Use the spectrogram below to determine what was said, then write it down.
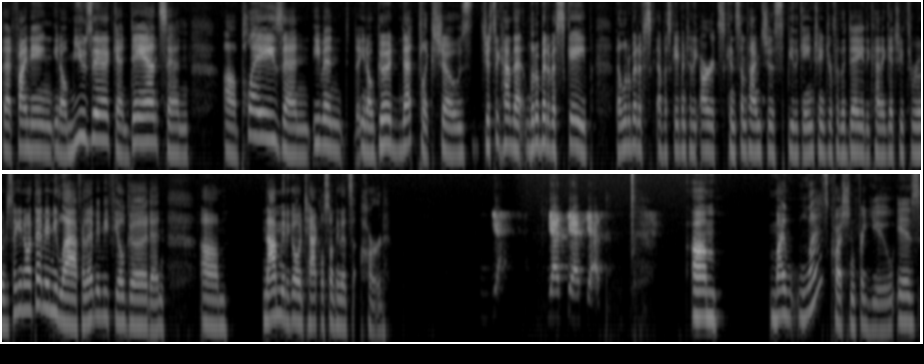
That finding, you know, music and dance and uh, plays and even you know good Netflix shows just to have that little bit of escape, that little bit of, of escape into the arts can sometimes just be the game changer for the day to kind of get you through and just say, you know what, that made me laugh or that made me feel good, and um, now I'm going to go and tackle something that's hard. Yes, yes, yes, yes. Um, my last question for you is:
